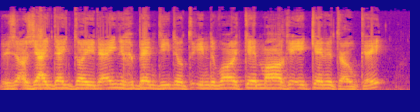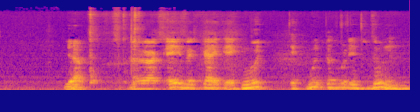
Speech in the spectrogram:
Dus als jij denkt dat je de enige bent die dat in de war kan maken, ik ken het ook, hè? Ja. Dan ga ik even kijken. Ik moet, ik moet ervoor iets doen.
